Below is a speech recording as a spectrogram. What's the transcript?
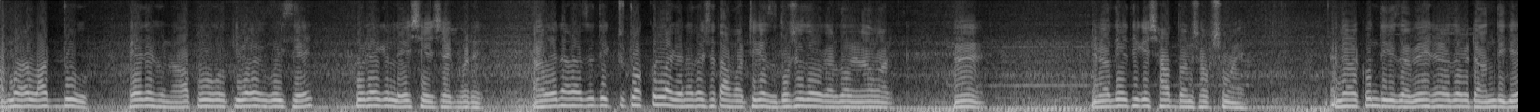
আপনারা লাড্ডু। এ দেখুন, আপু কীভাবে বইছে, পড়ে গেলে শেষ একবারে। আর এনারা যদি একটু টক্কর লাগে, এনাদের সাথে আমার, ঠিক আছে দোষে দরকার, ধরেন আমার। হ্যাঁ? এনাদের থেকে সাবধান সবসময়। এনারা কোন দিকে যাবে? এনারা যাবে ডান দিকে।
